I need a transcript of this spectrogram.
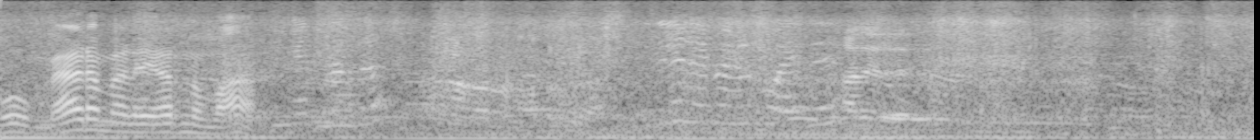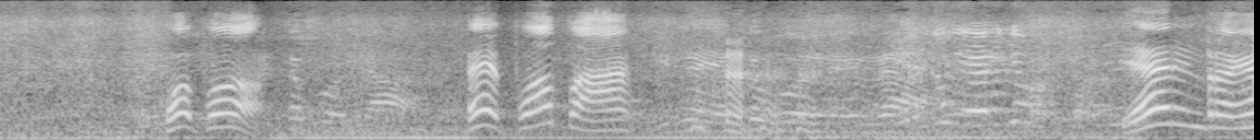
ஓ மேடை மேலே ஏறணுமா? போ போ. ஏய் போப்பா. ஏறின்றாங்க.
